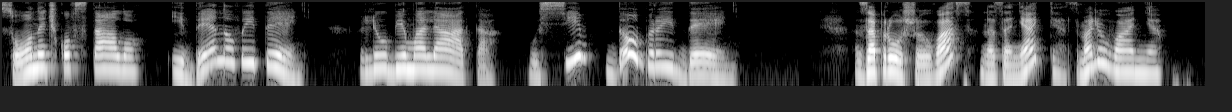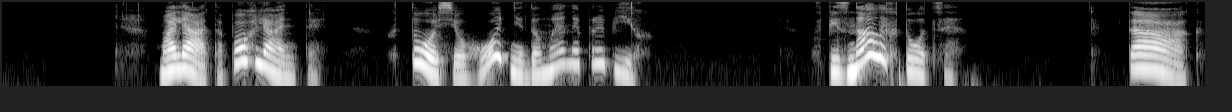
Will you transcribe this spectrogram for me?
Сонечко встало, іде новий день. Любі малята, усім добрий день. Запрошую вас на заняття з малювання. Малята, погляньте, хто сьогодні до мене прибіг. Впізнали, хто це? Так,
